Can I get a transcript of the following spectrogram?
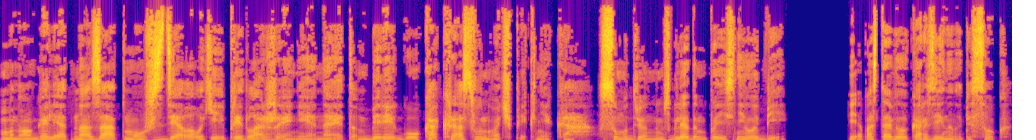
Много лет назад муж сделал ей предложение на этом берегу, как раз в ночь пикника, с умудренным взглядом пояснила Би. Я поставила корзину на песок.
